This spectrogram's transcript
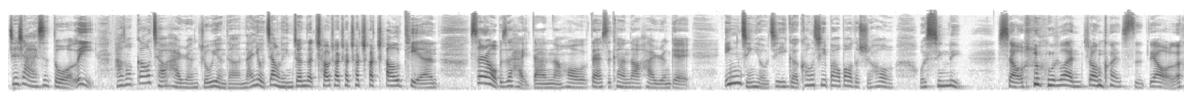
接下来是朵莉，她说高桥海人主演的《男友降临》真的超超超超超超甜。虽然我不是海丹，然后但是看到海人给樱井有纪一个空气抱抱的时候，我心里小鹿乱撞，快死掉了。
